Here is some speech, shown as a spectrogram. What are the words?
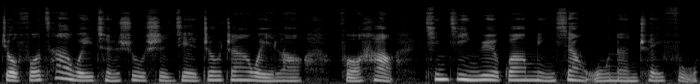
九佛刹为成数世界，周匝围绕。佛号清净月光明相，无能摧伏。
